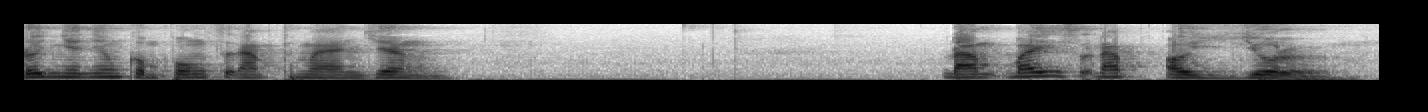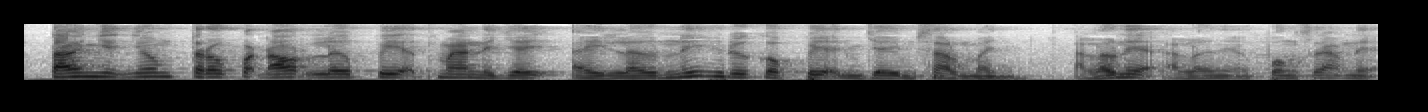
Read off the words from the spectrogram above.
ដូចញាតិញោមកំពុងស្ដាប់អាត្មាអញ្ចឹងដើម្បីស្ដាប់ឲ្យយល់តើញាតិញោមត្រូវផ្ដោតលើពាក្យអាត្មានិយាយឥឡូវនេះឬក៏ពាក្យនិយាយម្សិលមិញឥឡូវនេះឥឡូវនេះកំពុងស្ដាប់នេះ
